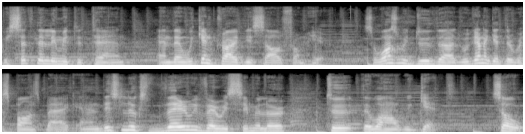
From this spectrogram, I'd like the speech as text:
we set the limit to 10 and then we can try this out from here. So once we do that, we're gonna get the response back and this looks very, very similar to the one we get. So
